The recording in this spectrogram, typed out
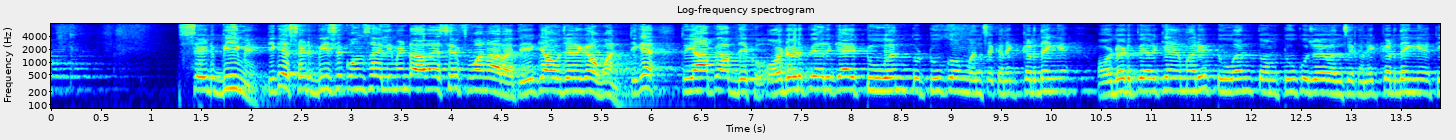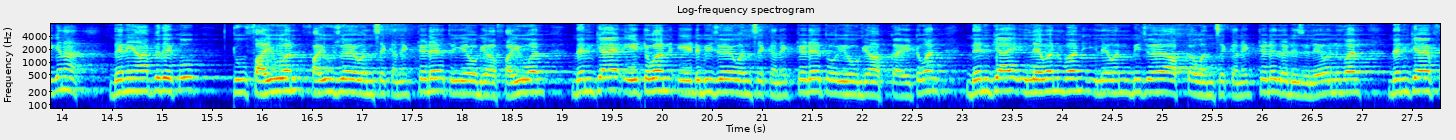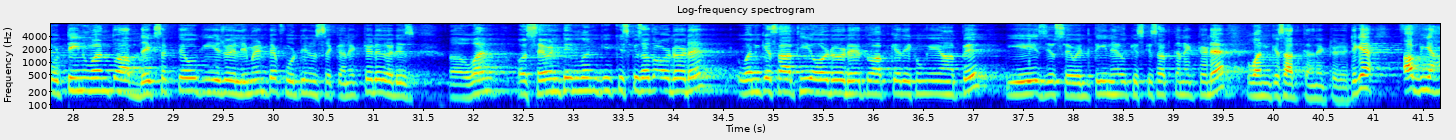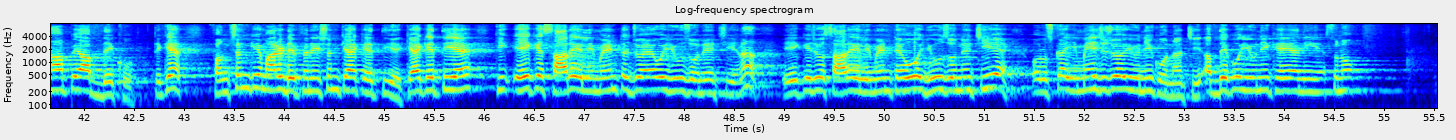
सेट बी में, ठीक है? सेट बी से कौन सा एलिमेंट आ रहा है? सिर्फ़ वन आ रहा है। तो ये क्या हो जाएगा? वन ठीक है? तो यहाँ पे आप देखो ऑर्डर पेयर क्या है? टू वन तो टू को हम वन से कनेक्ट कर देंगे। ऑर्डर पेयर क्या है हमारी? टू वन तो हम टू को जो है वन से कनेक्ट कर देंगे, ठीक है ना? देन यहाँ पे देखो टू फाइव वन फाइव जो है वन से कनेक्टेड है तो ये हो गया फाइव वन देन क्या है? एट वन एट भी जो है वन से कनेक्टेड है तो ये हो गया आपका एट वन देन क्या है? इलेवन वन इलेवन भी जो है, आपका वन से कनेक्टेड है that is eleven one then क्या है? फोर्टीन वन तो आप देख सकते हो कि ये जो एलिमेंट है फोर्टीन उससे कनेक्टेड है दैट इज़ वन और सेवनटीन वन की किसके साथ ऑर्डर्ड है? वन के साथ ही ऑर्डर्ड है तो आप क्या देखोगे यहाँ पे? ये जो सेवनटीन है, वो किसके साथ कनेक्टेड है? वन के साथ कनेक्टेड है, ठीक है? अब यहाँ पे आप देखो, ठीक है? फ़ंक्शन की हमारी डेफिनेशन क्या कहती है? क्या कहती है कि ए के सारे एलिमेंट जो है, वो यूज़ होने चाहिए ना? ए के जो सारे एलिमेंट है, वो यूज़ होने चाहिए, और उसका इमेज जो है यूनिक होना चाहिए। अब देखो यूनिक है या नहीं है? सुनो,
